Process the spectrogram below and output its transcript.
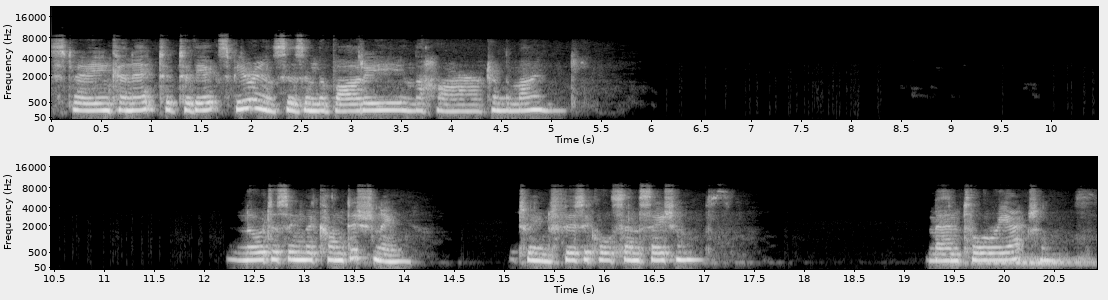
Staying connected to the experiences in the body, in the heart, and the mind. Noticing the conditioning between physical sensations, mental reactions,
